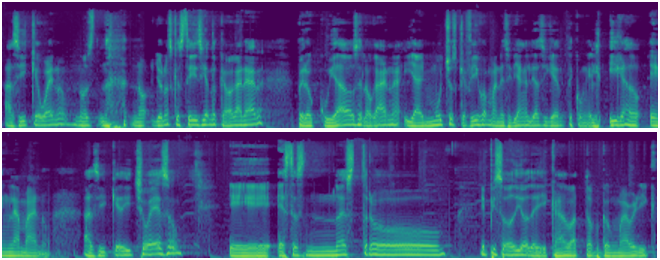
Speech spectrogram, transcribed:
Así que bueno, no, no, yo no es que esté diciendo que va a ganar, pero cuidado se lo gana y hay muchos que fijo amanecerían el día siguiente con el hígado en la mano. Así que dicho eso, eh, este es nuestro episodio dedicado a Top Gun Maverick.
